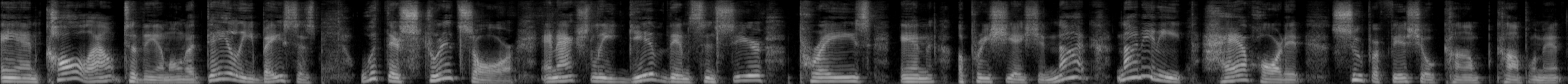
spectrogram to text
and call out to them on a daily basis what their strengths are and actually give them sincere praise and appreciation? Not, not any half-hearted, superficial comp- compliment.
